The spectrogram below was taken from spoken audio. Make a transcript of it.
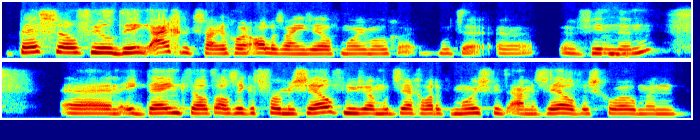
best wel veel dingen. Eigenlijk zou je gewoon alles aan jezelf mooi mogen moeten uh, vinden. Mm. En ik denk dat als ik het voor mezelf nu zou moeten zeggen, wat ik het mooist vind aan mezelf, is gewoon mijn,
